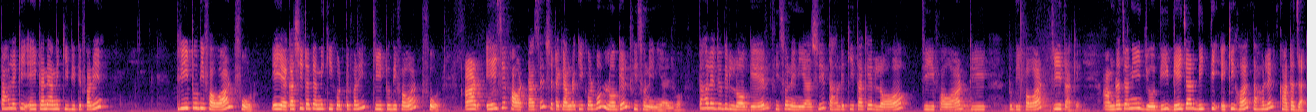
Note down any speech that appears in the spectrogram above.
তাহলে কি এইখানে আমি কি দিতে পারি? Three to the power four এই একাশিটাকে আমি কি করতে পারি? Three to the power four আর এই যে পাওয়ারটা আছে, সেটাকে আমরা কি করব? লগের পিছনে নিয়ে আসব। তাহলে যদি লগের পিছনে নিয়ে আসি, তাহলে কি তাকে log three power three to the power three তাকে আমরা জানি যদি দেজার দিকটি একই হয়, তাহলে কাটা যায়।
